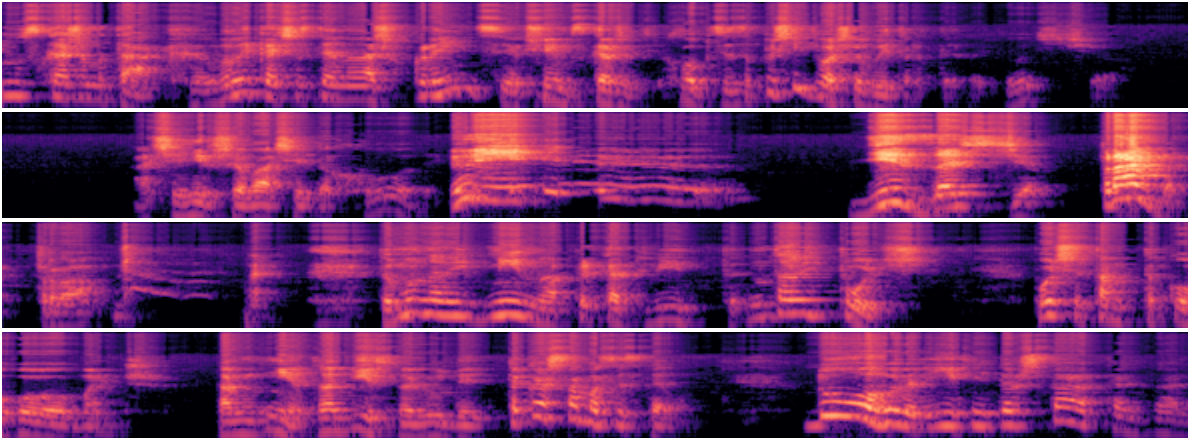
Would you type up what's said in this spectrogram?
ну скажімо так, велика частина наших українців, якщо їм скажуть, хлопці, запишіть ваші витрати, ви що? А ще гірше ваші доходи. Ні за що. Правда? Правда. Тому на відміну, наприклад, від, ну там від Польщі. Польщі там такого менше. Там, ні, там дійсно люди, така ж сама система. Договір, їхній держстат так далі.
